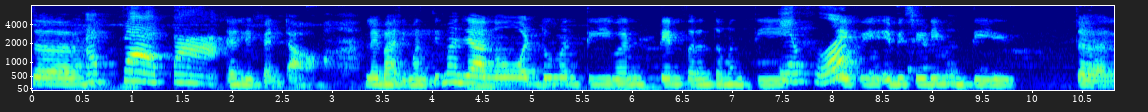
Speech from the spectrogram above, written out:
तर एलिफंटा. लय भारी म्हणते माझी अनु वन टू म्हणती वन टेन पर्यंत म्हणती ए बी सी डी म्हणती. तर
